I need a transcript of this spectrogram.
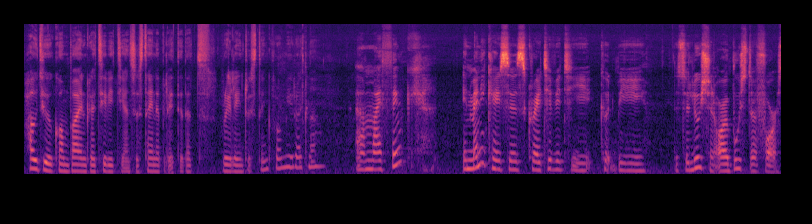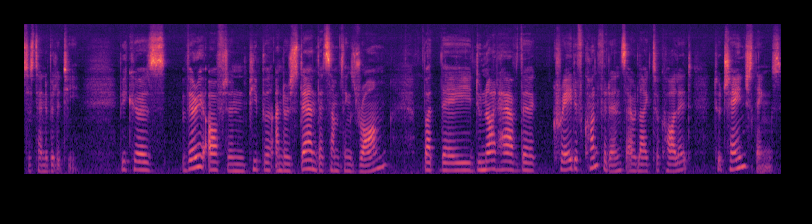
How do you combine creativity and sustainability? That's really interesting for me right now. Um, I think in many cases, creativity could be the solution or a booster for sustainability because very often people understand that something's wrong, but they do not have the creative confidence, I would like to call it, to change things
